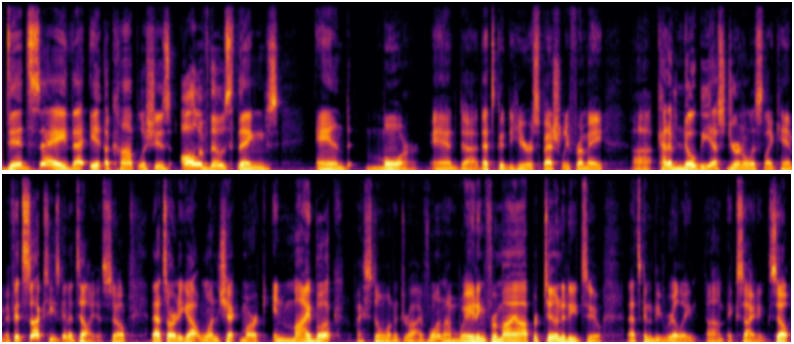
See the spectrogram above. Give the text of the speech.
did say that it accomplishes all of those things and more. And uh, that's good to hear, especially from a uh, kind of no BS journalist like him. If it sucks, he's going to tell you. So that's already got one check mark in my book. I still want to drive one. I'm waiting for my opportunity to. That's going to be really um, exciting. So,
